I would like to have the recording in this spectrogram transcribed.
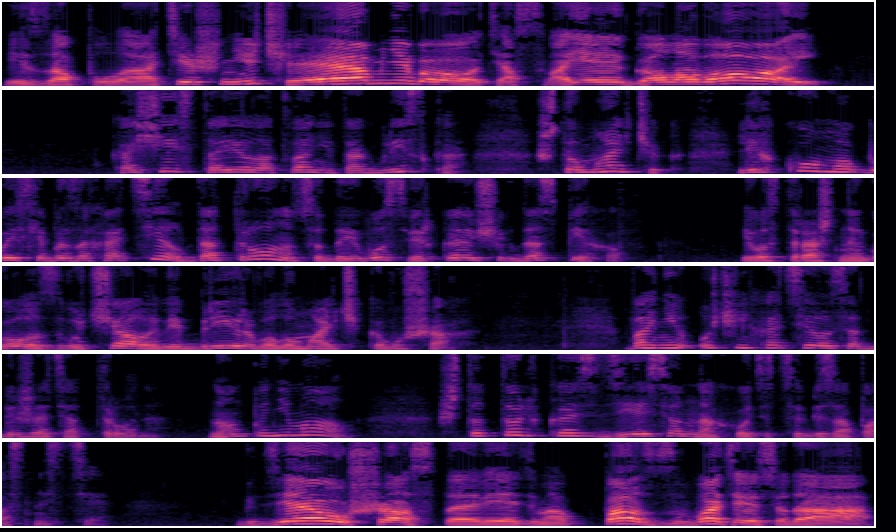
И заплатишь не чем-нибудь, а своей головой!» Кощей стоял от Вани так близко, что мальчик легко мог бы, если бы захотел, дотронуться до его сверкающих доспехов. Его страшный голос звучал и вибрировал у мальчика в ушах. Ване очень хотелось отбежать от трона, но он понимал, что только здесь он находится в безопасности. «Где ушастая ведьма? Позвать ее сюда!»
